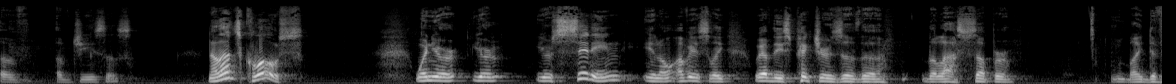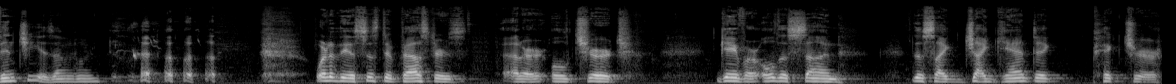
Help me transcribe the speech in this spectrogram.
of, of Jesus. Now that's close. When you're you're you're sitting, you know, obviously we have these pictures of the, the Last Supper by Da Vinci. Is that one? one of the assistant pastors at our old church gave our oldest son this like gigantic picture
